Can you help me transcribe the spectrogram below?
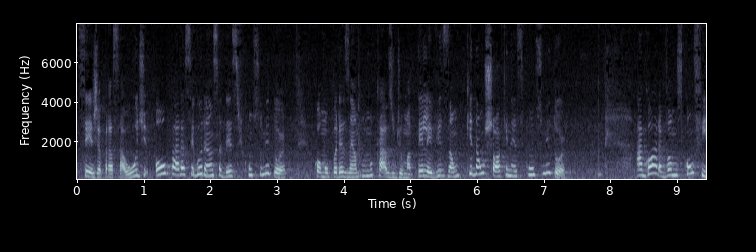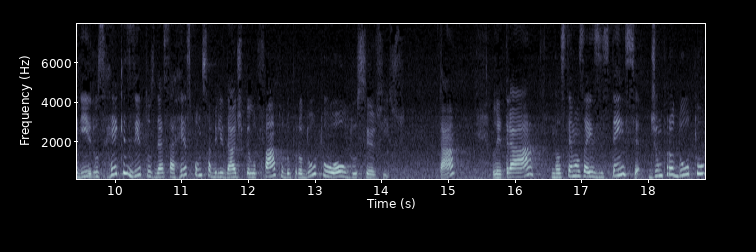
seja para a saúde ou para a segurança deste consumidor, como por exemplo no caso de uma televisão que dá um choque nesse consumidor. Agora vamos conferir os requisitos dessa responsabilidade pelo fato do produto ou do serviço, tá? Letra A, nós temos a existência de um produto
